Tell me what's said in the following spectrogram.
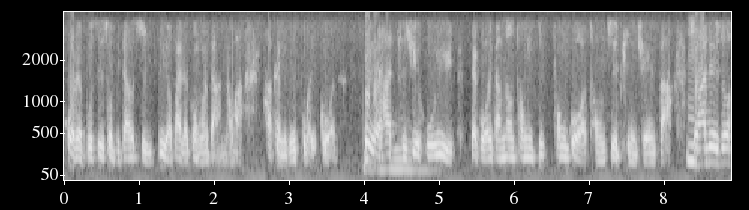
或者不是说比较属于自由派的共和党的话，他肯定是不会过的。这个他持续呼吁在国会当中通通过同志平权法，所以他就是说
